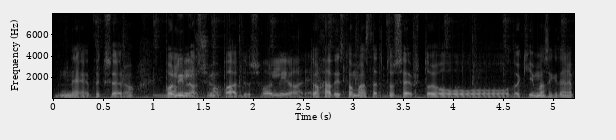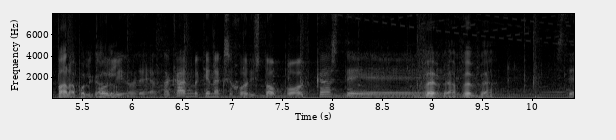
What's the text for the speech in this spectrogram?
Ναι, δεν ξέρω. Πολύ Νομίζω. νόστιμο πάντως. Πολύ ωραία. Το είχα δει στο Master το Chef, το δοκίμασα και ήταν πάρα πολύ καλό. Πολύ ωραία. Θα κάνουμε και ένα ξεχωριστό podcast. Ε... Βέβαια, βέβαια. στε-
